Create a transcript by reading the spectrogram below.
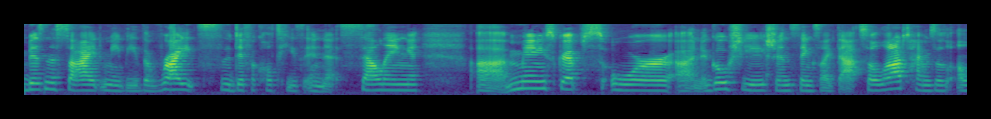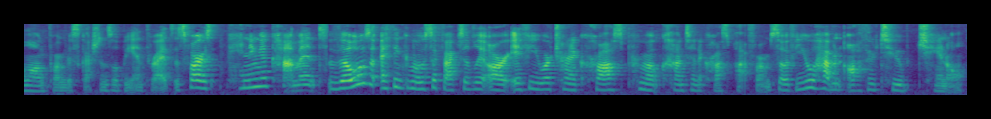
business side, maybe the rights, the difficulties in selling uh, manuscripts or uh, negotiations, things like that. So a lot of times those long form discussions will be in threads. As far as pinning a comment, those I think most effectively are if you are trying to cross promote content across platforms. So if you have an AuthorTube channel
